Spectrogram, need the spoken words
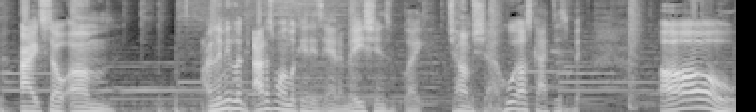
All right, so um, let me look. I just want to look at his animations, like jump shot. Who else got this? Oh,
